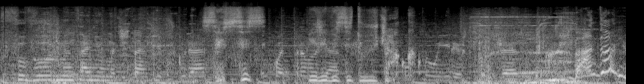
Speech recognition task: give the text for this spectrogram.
Por favor, mantenham uma distância de segurança Sessiz. enquanto Biri trabalhamos bizi duyacak. para concluir este projeto. projeto. Benden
